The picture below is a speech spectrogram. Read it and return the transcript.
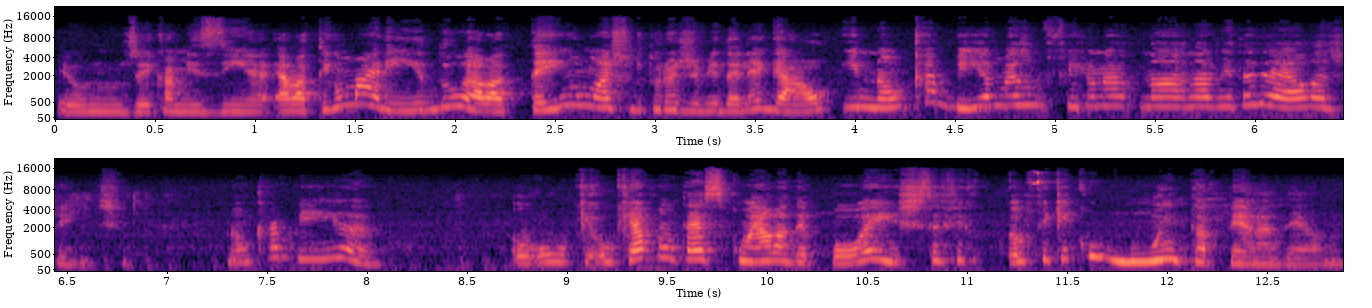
eu não usei camisinha. Ela tem um marido, ela tem uma estrutura de vida legal e não cabia mais um filho na, na, na vida dela, gente. Não cabia. O, o, que, o que acontece com ela depois, fica, eu fiquei com muita pena dela.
